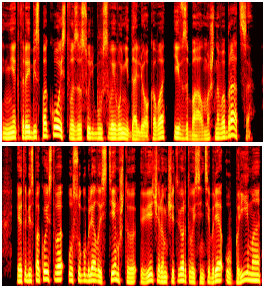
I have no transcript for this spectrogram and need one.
некоторое беспокойство за судьбу своего недалекого и взбалмошного братца. Это беспокойство усугублялось тем, что вечером 4 сентября у Прима,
